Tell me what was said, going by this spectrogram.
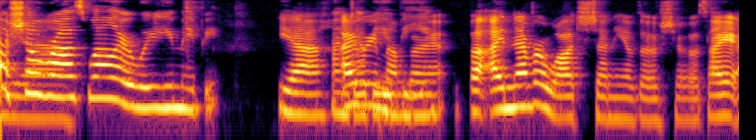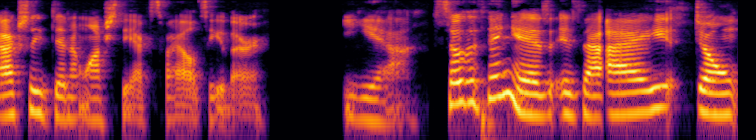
that show Roswell, or were you maybe? Yeah, I WB. remember it, but I never watched any of those shows. I actually didn't watch the X Files either. Yeah. So the thing is, is that I don't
